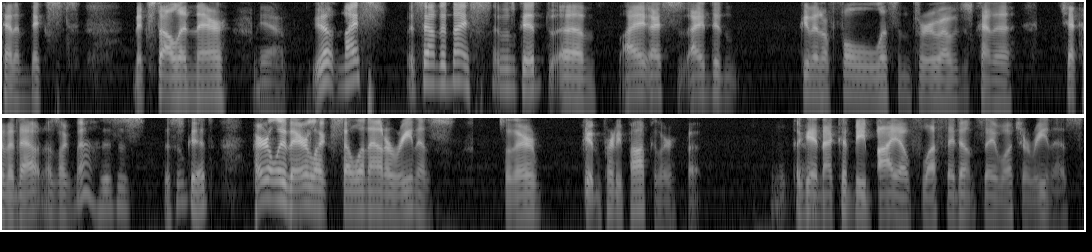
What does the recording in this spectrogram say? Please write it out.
kind of mixed mixed all in there. Yeah. Yeah, nice. It sounded nice. It was good. Um, I, I I didn't give it a full listen through. I was just kind of checking it out, and I was like, no, this is this is good. Apparently, they're like selling out arenas, so they're getting pretty popular. But Okay. again, that could be bio fluff. They don't say which arenas,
